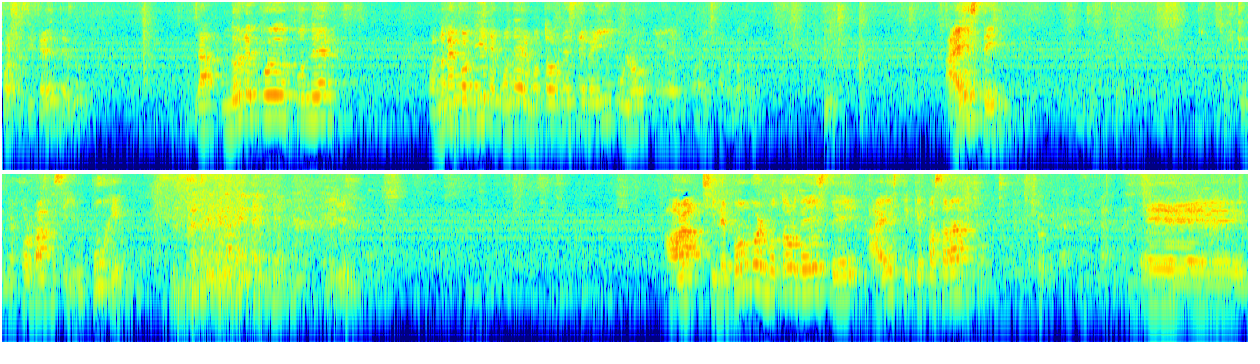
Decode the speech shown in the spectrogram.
fuerzas diferentes, ¿no? O sea, no le puedo poner, o no me conviene poner el motor de este vehículo, eh, por ahí está el otro, a este, porque mejor baje y empuje. Ahora, si le pongo el motor de este a este, ¿qué pasará? Eh,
